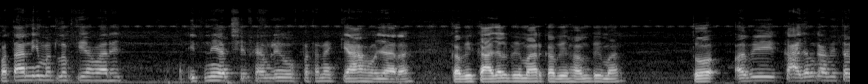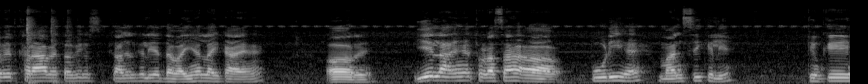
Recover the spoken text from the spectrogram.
पता नहीं मतलब कि हमारे इतनी अच्छी फैमिली को पता नहीं क्या हो जा रहा है। कभी काजल बीमार, कभी हम बीमार। तो अभी काजल का भी तबीयत खराब है तो अभी उस काजल के लिए दवाइयाँ लेके आए हैं। और ये लाए हैं थोड़ा सा पूड़ी है मानसी के लिए, क्योंकि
